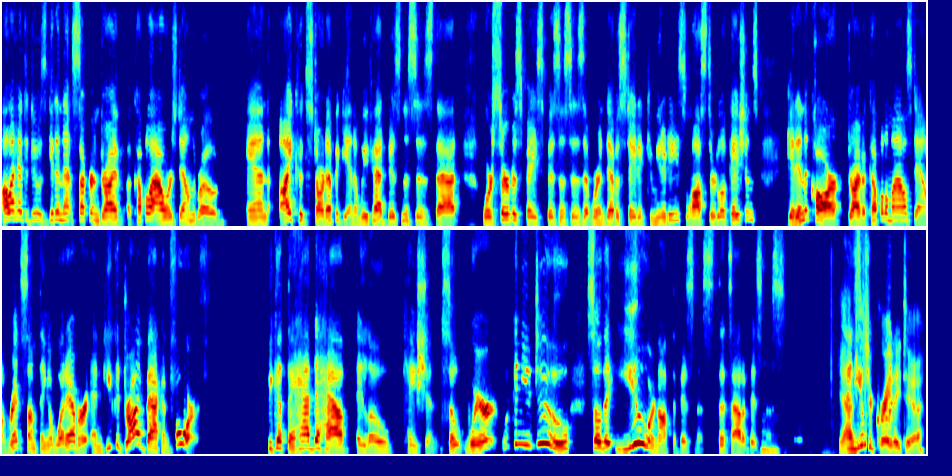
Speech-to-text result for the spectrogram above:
All I had to do is get in that sucker and drive a couple of hours down the road and I could start up again. And we've had businesses that were service based businesses that were in devastated communities, lost their locations, get in the car, drive a couple of miles down, rent something or whatever, and you could drive back and forth because they had to have a location. So where what can you do so that you are not the business that's out of mm. business? Yeah, and that's you, a great idea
